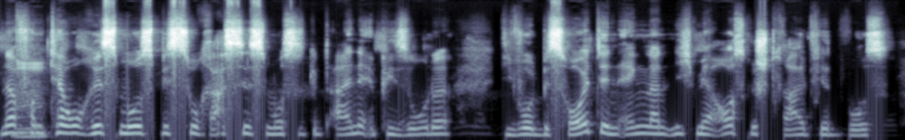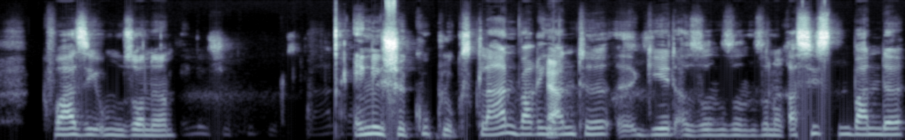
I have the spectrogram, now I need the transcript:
ne, von Mhm. Terrorismus bis zu Rassismus. Es gibt eine Episode, die wohl bis heute in England nicht mehr ausgestrahlt wird, wo es quasi um so eine englische Ku Klux Klan Variante äh, geht, also so, so eine Rassistenbande,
